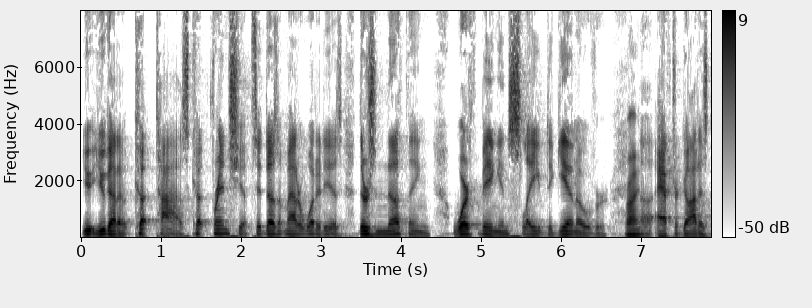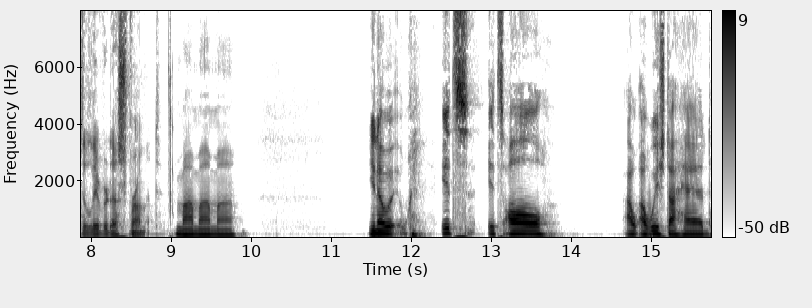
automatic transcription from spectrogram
You you got to cut ties, cut friendships. It doesn't matter what it is. There's nothing worth being enslaved again over right. uh, after God has delivered us from it. My my my. You know, it's it's all. I, I wished I had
